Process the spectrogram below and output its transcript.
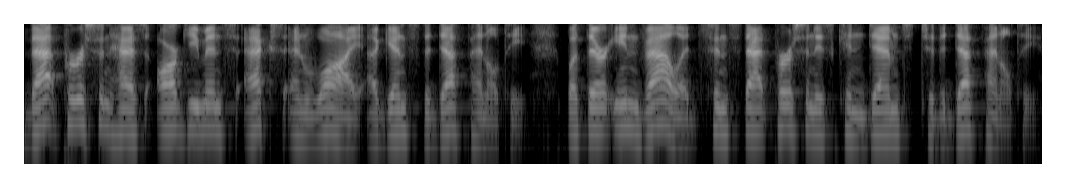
that person has arguments X and Y against the death penalty, but they're invalid since that person is condemned to the death penalty.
